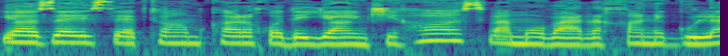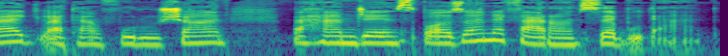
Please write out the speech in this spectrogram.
11 سپتامبر کار خود یانکی هاست و مورخان گولاگ وطن فروشان و همجنس بازان فرانسه بودند.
